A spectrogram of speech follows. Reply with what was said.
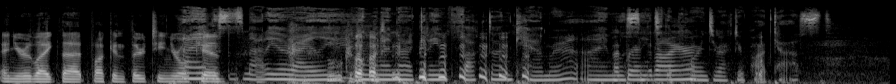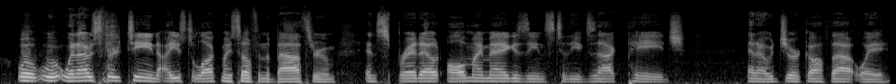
And you're like that fucking 13 year old kid. this is Maddy O'Reilly, Oh, and when I'm not getting fucked on camera, I'm My listening to the Brandon Porn Director podcast. Well, when I was 13, I used to lock myself in the bathroom and spread out all my magazines to the exact page, and I would jerk off that way.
